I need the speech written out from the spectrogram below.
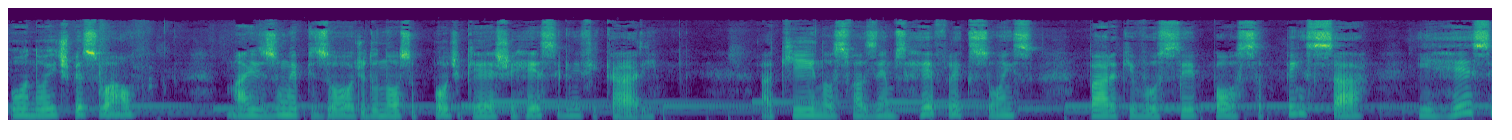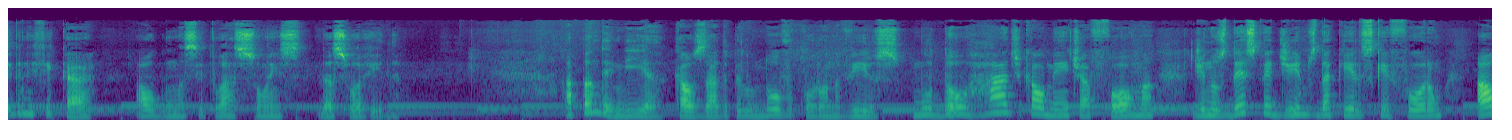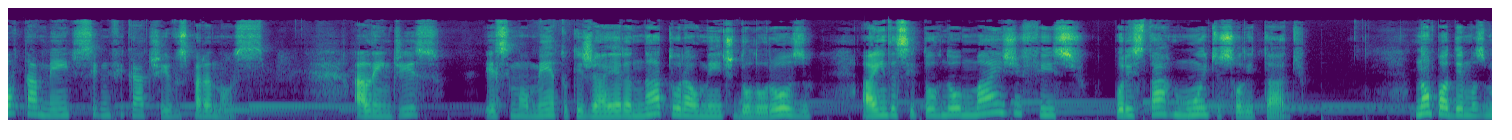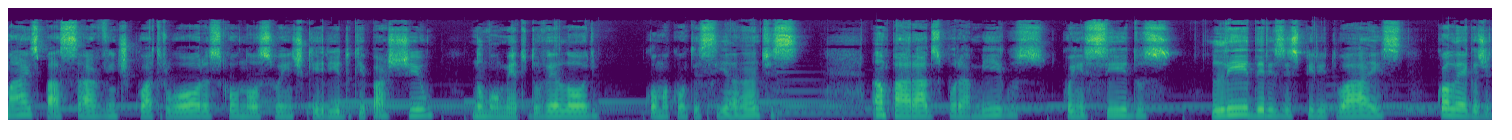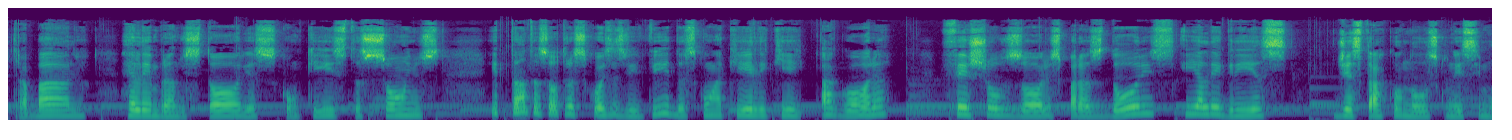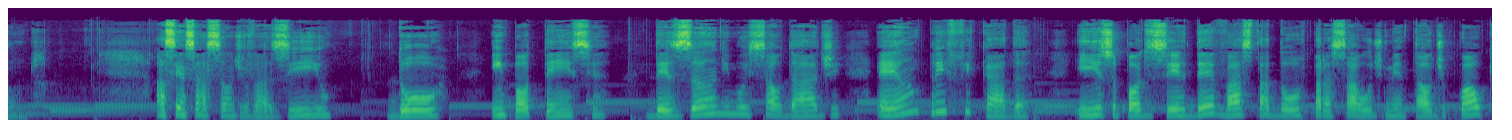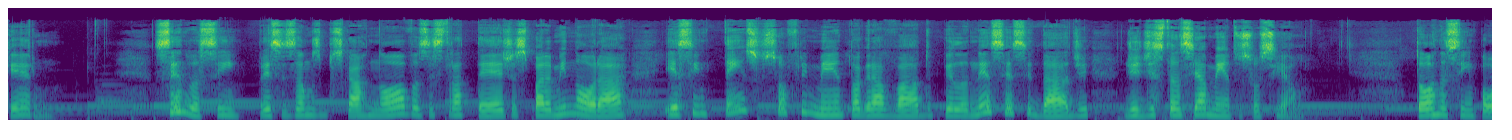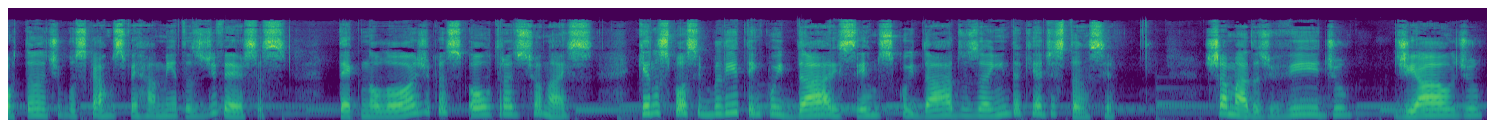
Boa noite, pessoal. Mais um episódio do nosso podcast Ressignificare. Aqui nós fazemos reflexões para que você possa pensar e ressignificar algumas situações da sua vida. A pandemia causada pelo novo coronavírus mudou radicalmente a forma de nos despedirmos daqueles que foram altamente significativos para nós. Além disso, esse momento que já era naturalmente doloroso ainda se tornou mais difícil por estar muito solitário. Não podemos mais passar 24 horas com o nosso ente querido que partiu no momento do velório, como acontecia antes, amparados por amigos, conhecidos, líderes espirituais, colegas de trabalho, relembrando histórias, conquistas, sonhos e tantas outras coisas vividas com aquele que agora fechou os olhos para as dores e alegrias de estar conosco nesse mundo. A sensação de vazio, dor, impotência, desânimo e saudade é amplificada, e isso pode ser devastador para a saúde mental de qualquer um. Sendo assim, precisamos buscar novas estratégias para minorar esse intenso sofrimento agravado pela necessidade de distanciamento social. Torna-se importante buscarmos ferramentas diversas tecnológicas ou tradicionais, que nos possibilitem cuidar e sermos cuidados ainda que à distância. Chamadas de vídeo, de áudio,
